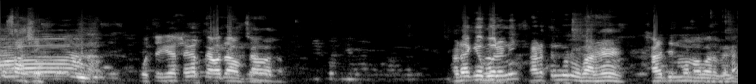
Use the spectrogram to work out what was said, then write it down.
পঁচাশি। পঁচিশ হাজার টাকার চাওয়া দাম। চাওয়া দাম। এটা কেউ বলেনি? সাড়ে তিন মন ওভার হ্যাঁ। সাড়ে তিন মন ওভার হবে না?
